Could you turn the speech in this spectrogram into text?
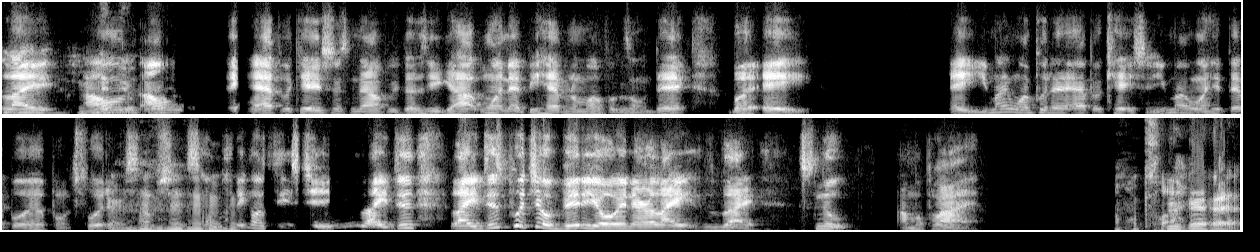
like I don't, I don't take applications now because he got one that be having them motherfuckers on deck. But hey, hey, you might want to put in an application. You might want to hit that boy up on Twitter or some shit. Somebody gonna see shit. Like just like just put your video in there. Like like Snoop, I'm applying. I'm applying.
